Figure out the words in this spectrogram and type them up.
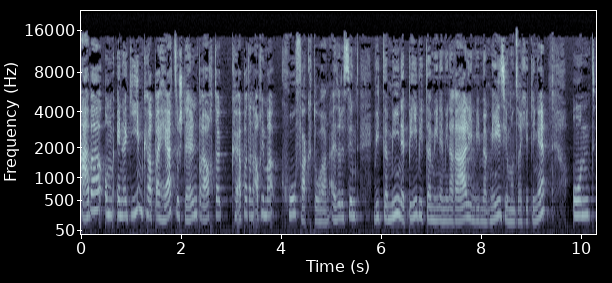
aber um Energie im Körper herzustellen, braucht der Körper dann auch immer Kofaktoren. Also das sind Vitamine, B-Vitamine, Mineralien wie Magnesium und solche Dinge. Und,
